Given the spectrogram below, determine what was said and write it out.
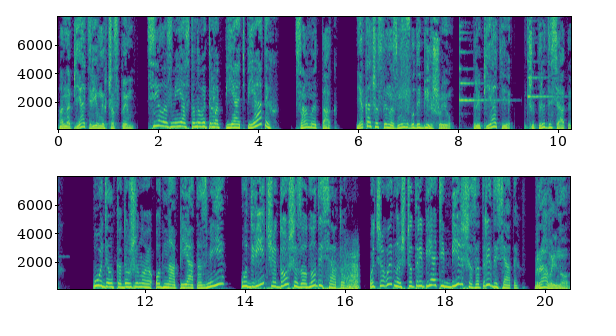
а на 5 рівних частин. Ціла змія становитиме 5 п'ятих? Саме так. Яка частина змії буде більшою? Три п'яті чи три десятих? Поділка довжиною 1 п'ята змії удвічі довше за 1 десяту. Очевидно, що 3 п'яті більше за 3 десятих. Правильно,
